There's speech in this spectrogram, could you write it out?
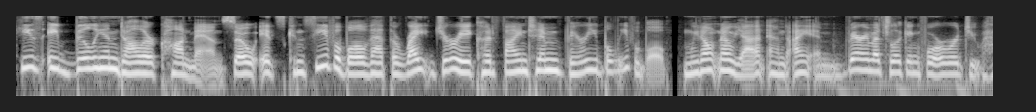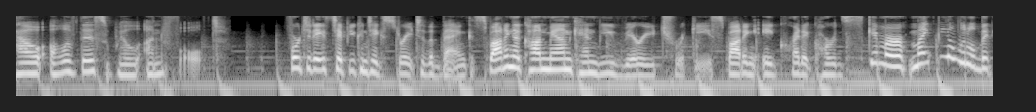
He's a billion dollar con man, so it's conceivable that the right jury could find him very believable. We don't know yet, and I am very much looking forward to how all of this will unfold. For today's tip, you can take straight to the bank. Spotting a con man can be very tricky. Spotting a credit card skimmer might be a little bit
